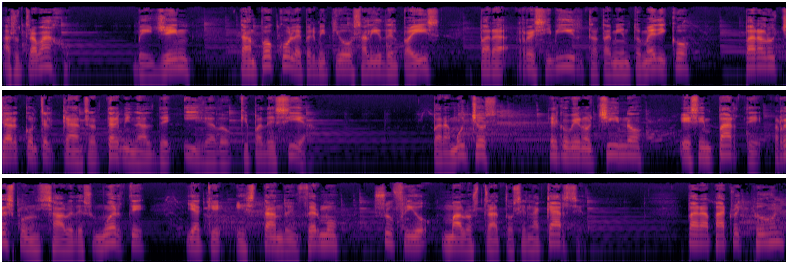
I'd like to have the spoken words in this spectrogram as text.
a su trabajo. Beijing tampoco le permitió salir del país para recibir tratamiento médico para luchar contra el cáncer terminal de hígado que padecía. Para muchos, el gobierno chino es en parte responsable de su muerte, ya que, estando enfermo, sufrió malos tratos en la cárcel. Para Patrick Poon,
